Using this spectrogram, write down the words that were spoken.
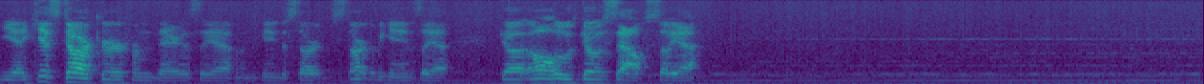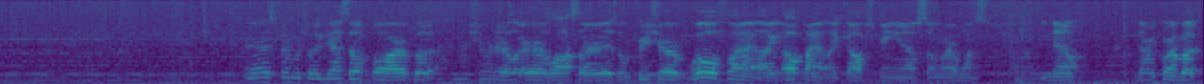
Yeah, it gets darker from there. So yeah, from the beginning to start, start to begin. So yeah, go all goes south. So yeah. Yeah, that's pretty much what I got so far, but I'm not sure where the the lost star is. But I'm pretty sure we'll find it. Like I'll find it like off screen, you know, somewhere once, you know, done recording. But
